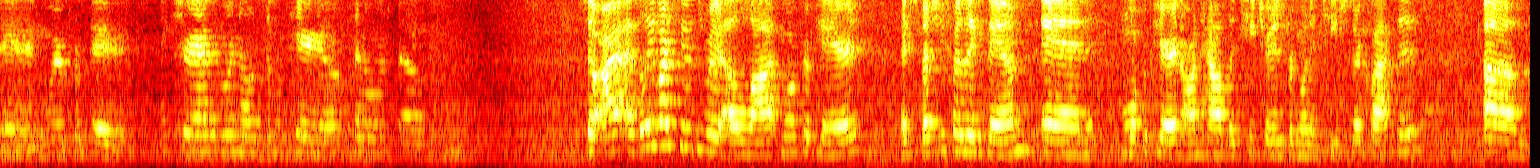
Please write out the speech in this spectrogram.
and we're prepared. Make sure everyone knows the material so no one fails. So I, I believe our students were a lot more prepared, especially for the exams, and more prepared on how the teachers were going to teach their classes. Um,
